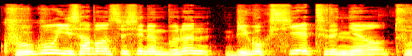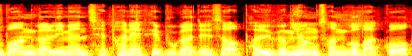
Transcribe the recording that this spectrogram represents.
9924번 쓰시는 분은 미국 시애틀은요, 두 번 걸리면 재판에 회부가 돼서 벌금형 선고받고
